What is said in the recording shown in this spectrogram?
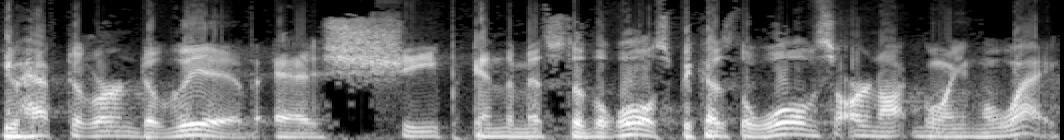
You have to learn to live as sheep in the midst of the wolves because the wolves are not going away.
